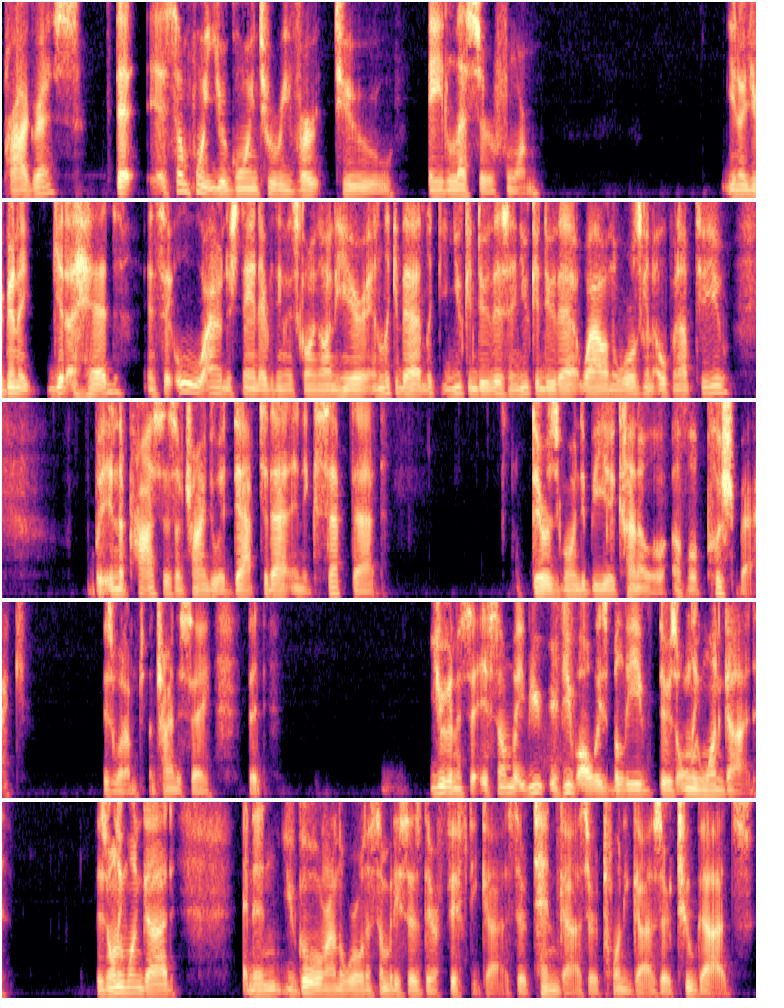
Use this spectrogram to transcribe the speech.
progress, that at some point you're going to revert to a lesser form. You know, you're going to get ahead and say, "Oh, I understand everything that's going on here, and look at that. Look, you can do this and you can do that. Wow!" And the world's going to open up to you. But in the process of trying to adapt to that and accept that, there is going to be a kind of of a pushback, is what I'm, I'm trying to say. That you're going to say, if some if you if you've always believed there's only one God, There's only one God. And then you go around the world and somebody says there are 50 gods, there are 10 gods, there are 20 gods, there are two gods.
